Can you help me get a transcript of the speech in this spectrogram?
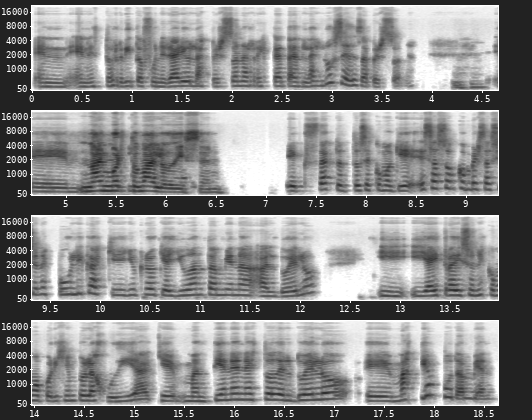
en, en estos ritos funerarios las personas rescatan las luces de esa persona. Uh -huh. eh, no hay muerto y, malo, dicen. Exacto, entonces como que esas son conversaciones públicas que yo creo que ayudan también a, al duelo y, y, hay tradiciones como por ejemplo la judía que mantienen esto del duelo eh, más tiempo también.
